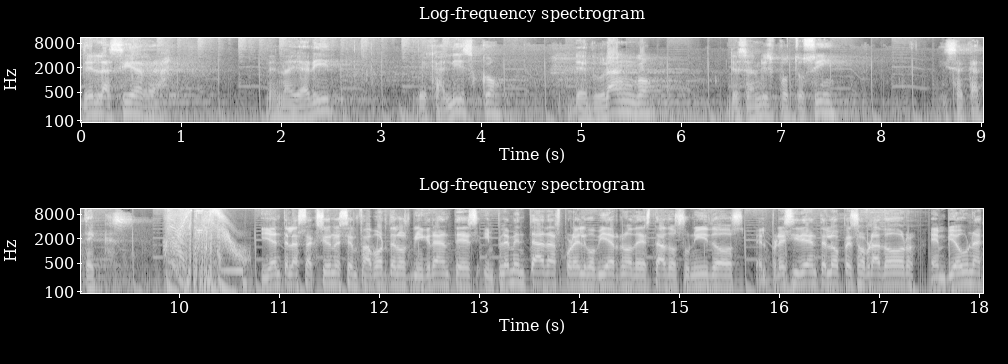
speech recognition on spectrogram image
de la sierra, de Nayarit, de Jalisco, de Durango, de San Luis Potosí y Zacatecas. Y ante las acciones en favor de los migrantes implementadas por el gobierno de Estados Unidos, el presidente López Obrador envió una,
